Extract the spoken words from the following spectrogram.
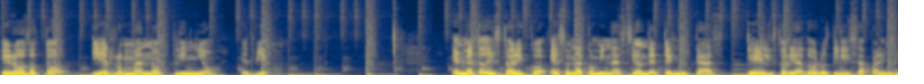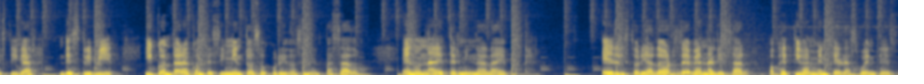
Heródoto y el romano Plinio el Viejo. El método histórico es una combinación de técnicas que el historiador utiliza para investigar, describir y contar acontecimientos ocurridos en el pasado, en una determinada época. El historiador debe analizar objetivamente las fuentes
